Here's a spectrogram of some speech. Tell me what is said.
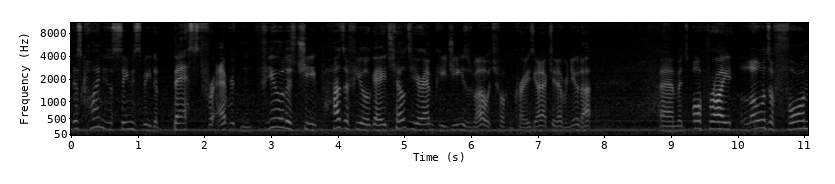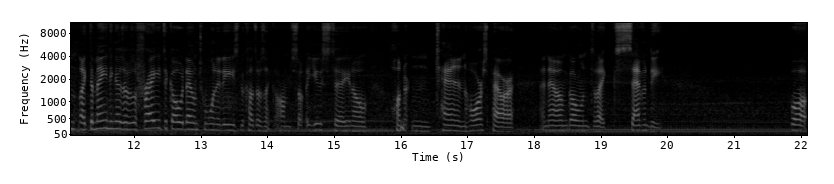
this kind of just seems to be the best for everything. Fuel is cheap, has a fuel gauge, tells you your MPGs as well, which is fucking crazy. I actually never knew that. Um, it's upright, loads of fun. Like the main thing is, I was afraid to go down to one of these because I was like, oh, I'm so used to you know 110 horsepower, and now I'm going to like 70. But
